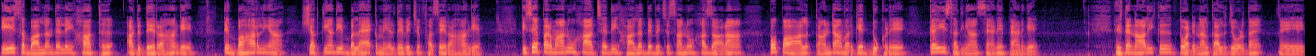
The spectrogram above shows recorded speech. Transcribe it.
ਇਸ ਬਾਲਣ ਦੇ ਲਈ ਹੱਥ ਅੱਡਦੇ ਰਹਾਂਗੇ ਤੇ ਬਾਹਰਲੀਆਂ ਸ਼ਕਤੀਆਂ ਦੀ ਬਲੈਕਮੇਲ ਦੇ ਵਿੱਚ ਫਸੇ ਰਹਾਂਗੇ। ਕਿਸੇ ਪਰਮਾਣੂ ਹਾਦਸੇ ਦੀ ਹਾਲਤ ਦੇ ਵਿੱਚ ਸਾਨੂੰ ਹਜ਼ਾਰਾਂ ਭੋਪਾਲ ਕਾਂਡਾਂ ਵਰਗੇ ਦੁਖੜੇ ਕਈ ਸਦੀਆਂ ਸਹਿਣੇ ਪੈਣਗੇ। ਇਸ ਦੇ ਨਾਲ ਇੱਕ ਤੁਹਾਡੇ ਨਾਲ ਗੱਲ ਜੋੜਦਾ ਹੈ, ਇਹ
